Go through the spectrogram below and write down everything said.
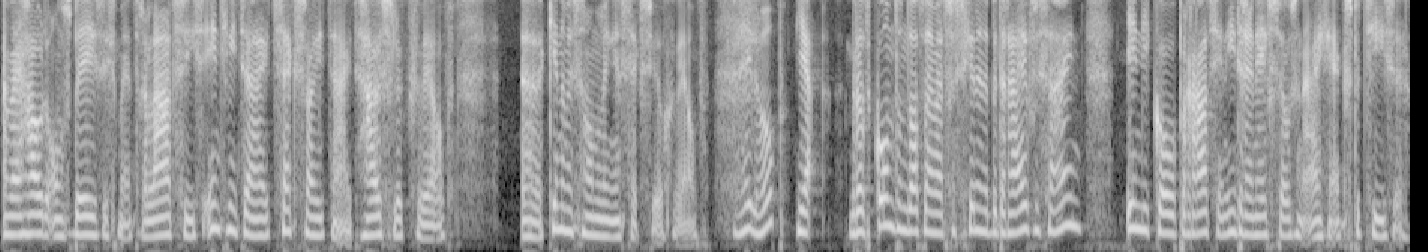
En wij houden ons bezig met relaties, intimiteit, seksualiteit, huiselijk geweld, uh, kindermishandeling en seksueel geweld. Een hele hoop? Ja. Maar dat komt omdat wij met verschillende bedrijven zijn in die coöperatie en iedereen heeft zo zijn eigen expertise.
